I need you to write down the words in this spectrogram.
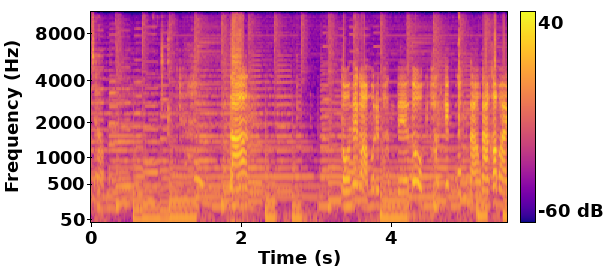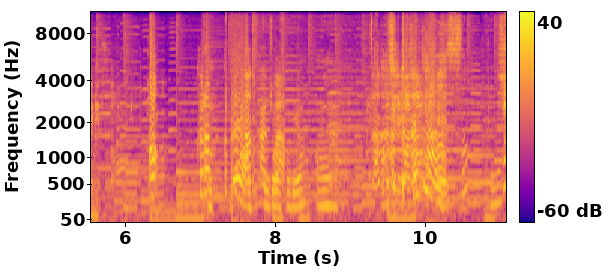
저, 난 너네가 아무리 반대해도 밖에 꼭 나, 나가봐야겠어 그럼 그럼 또 나도 갈 거야. 저 소리야? 그럼 나도 같이. 가자. 포기 안 했어? 그니까.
